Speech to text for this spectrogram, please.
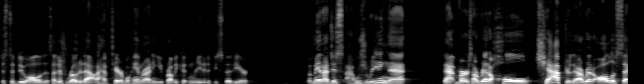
just to do all of this. I just wrote it out. I have terrible handwriting. You probably couldn't read it if you stood here. But man, I just, I was reading that, that verse. I read a whole chapter there. I read all of 2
